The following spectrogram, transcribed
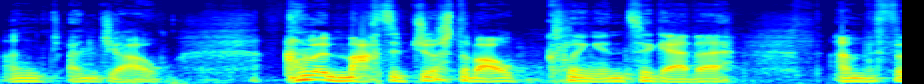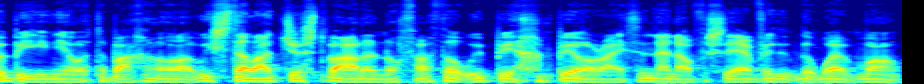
and and Joe, and with Matip just about clinging together. And with Fabinho at the back and all that, we still had just about enough. I thought we'd be be all right. And then obviously everything that went wrong,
